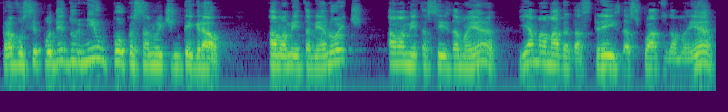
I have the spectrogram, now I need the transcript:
para você poder dormir um pouco essa noite integral. Amamenta meia-noite, amamenta às seis da manhã, e a mamada das três, das quatro da manhã,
